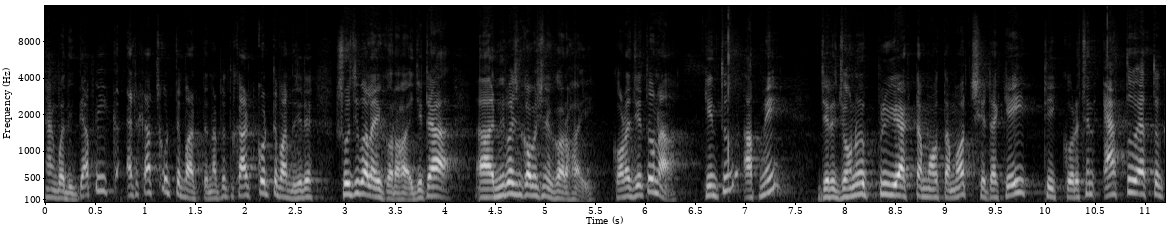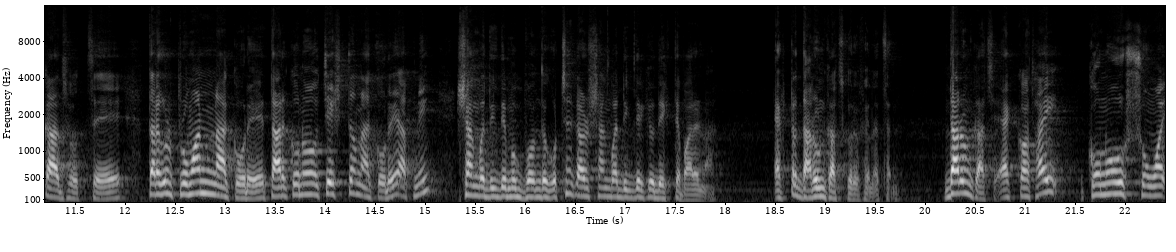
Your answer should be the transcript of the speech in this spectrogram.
সাংবাদিকদের। আপনি একটা কাজ করতে পারতেন, আপনি তো কাট করতে পারতেন, যেটা সচিবালয়ে করা হয়, যেটা নির্বাচন কমিশনে করা হয়। করা যেত না। কিন্তু আপনি যেটা জনপ্রিয় একটা মতামত সেটাকেই ঠিক করেছেন, এত এত কাজ হচ্ছে, তার কোনো প্রমাণ না করে, তার কোনো চেষ্টা না করে আপনি সাংবাদিকদের মুখ বন্ধ করছেন, কারণ সাংবাদিকদের কেউ দেখতে পারে না। একটা দারুণ কাজ করে ফেলেছেন। দারুণ কাজ। এক কথায়, কোনো সময়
